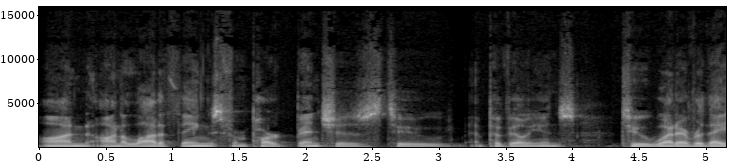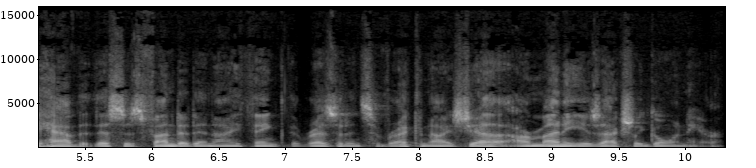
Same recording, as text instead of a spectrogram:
on on a lot of things from park benches to pavilions to whatever they have that this is funded. And I think the residents have recognized, yeah, our money is actually going here.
